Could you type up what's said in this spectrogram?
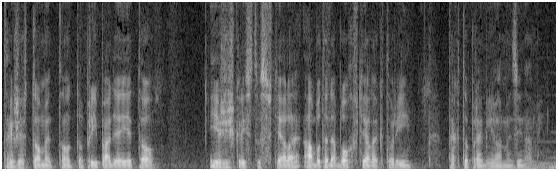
takže v tom, tomto prípade je to Ježiš Kristus v tele, alebo teda Boh v tele, ktorý takto prebýva medzi nami.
